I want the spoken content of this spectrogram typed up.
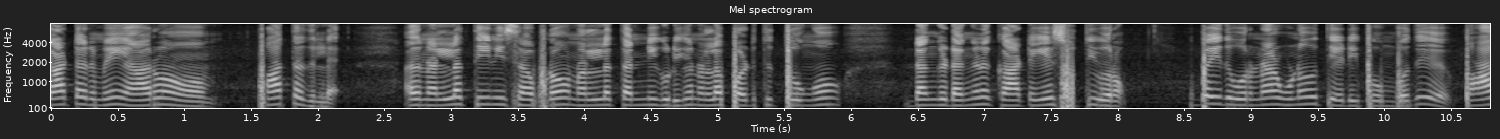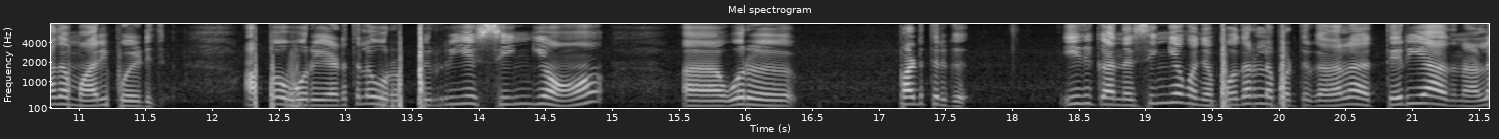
காட்டெருமை யாரும் பார்த்ததில்ல. அது நல்லா தீனி சாப்பிடும் நல்லா தண்ணி குடிக்கும் நல்லா படுத்து தூங்கும். டங்கு டங்குன்னு காட்டையே சுற்றி வரும். இப்போ இது ஒரு நாள் உணவு தேடி போகும்போது பாதை மாதிரி போயிடுது. அப்போ ஒரு இடத்துல ஒரு பெரிய சிங்கம் ஒரு படுத்துருக்கு. இதுக்கு அந்த சிங்கம் கொஞ்சம் புதரில் படுத்துருக்கறதால தெரியாதனால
